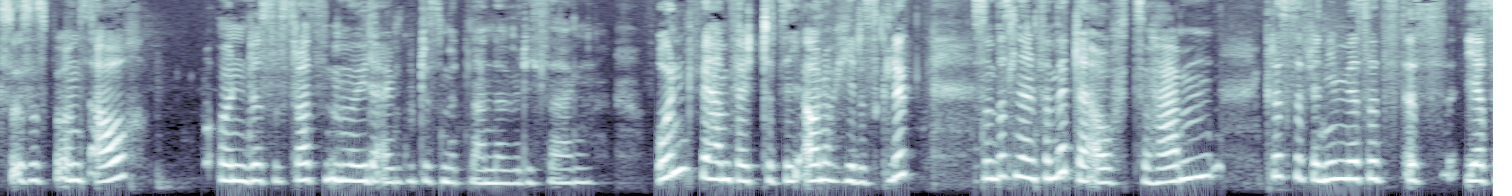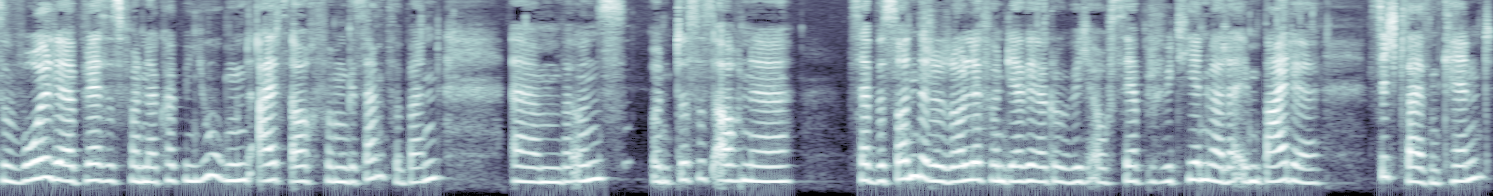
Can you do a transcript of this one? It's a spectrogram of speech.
so ist es bei uns auch. Und es ist trotzdem immer wieder ein gutes Miteinander, würde ich sagen. Und wir haben vielleicht tatsächlich auch noch hier das Glück, so ein bisschen einen Vermittler auch zu haben. Christoph, der neben mir sitzt, ist ja sowohl der Präses von der Kolping Jugend als auch vom Gesamtverband ähm, bei uns. Und das ist auch eine sehr besondere Rolle, von der wir, glaube ich, auch sehr profitieren, weil er eben beide Sichtweisen kennt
